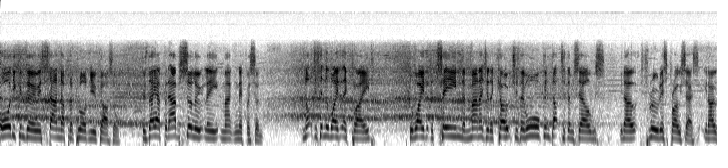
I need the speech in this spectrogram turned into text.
all you can do is stand up and applaud Newcastle because they have been absolutely magnificent. Not just in the way that they've played, the way that the team, the manager, the coaches, they've all conducted themselves, you know, through this process. You know,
